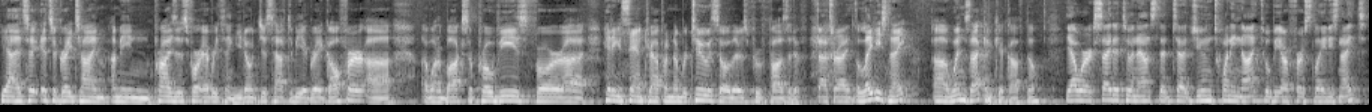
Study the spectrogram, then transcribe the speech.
Yeah, it's a it's a great time. I mean, prizes for everything. You don't just have to be a great golfer. Uh, I won a box of Pro V's for uh, hitting a sand trap on number two, so there's proof positive. That's right. The ladies' night Uh, when's that going to kick off, Bill? Yeah, we're excited to announce that uh, June 29th will be our first ladies' night,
